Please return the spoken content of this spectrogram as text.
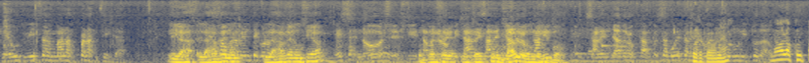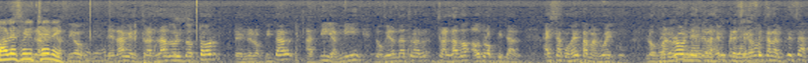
que utiliza malas prácticas. ¿Y las, las, has, denun- Sobremente conocido. las has denunciado? Esa, no, sí, sí, estaba en el hospital, usted es salen ya de culpable de un delito. Salen ya de los campos. Esa mujer está Perdona. Con un. No, los culpables sois ustedes. Le dan el traslado del doctor en el hospital, a ti, a mí, nos hubieran dado tra- traslado a otro hospital. A esa mujer para Marruecos. Los marrones de las empresas que afectan a la empresa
